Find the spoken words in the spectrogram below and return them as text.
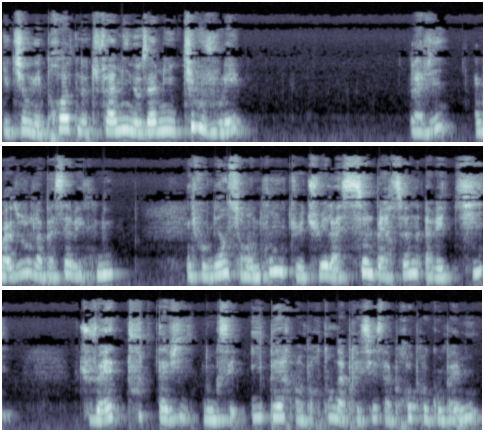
de qui on est proche, notre famille, nos amis, qui vous voulez, la vie, on va toujours la passer avec nous. Il faut bien se rendre compte que tu es la seule personne avec qui tu vas être toute ta vie. Donc c'est hyper important d'apprécier sa propre compagnie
